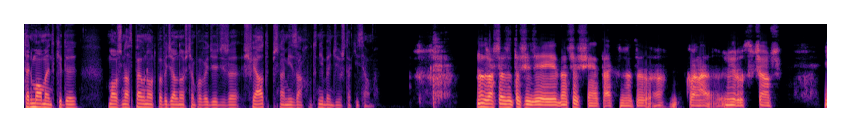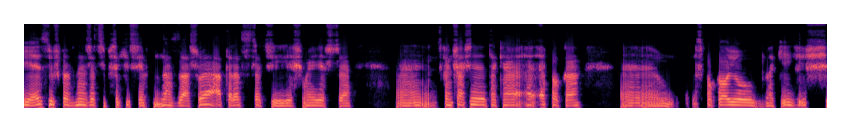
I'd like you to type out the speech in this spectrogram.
ten moment, kiedy można z pełną odpowiedzialnością powiedzieć, że świat, przynajmniej Zachód, nie będzie już taki sam. No zwłaszcza, że to się dzieje jednocześnie, tak, że to e, koronawirus wciąż jest, już pewne rzeczy psychicznie nas zaszły, a teraz straciliśmy jeszcze, e, skończyła się taka epoka spokoju, jakiegoś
